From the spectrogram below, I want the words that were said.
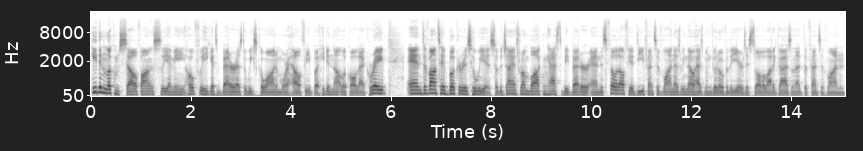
He didn't look himself, honestly. I mean, hopefully he gets better as the weeks go on and more healthy, but he did not look all that great. And Devontae Booker is who he is. So the Giants' run blocking has to be better. And this Philadelphia defensive line, as we know, has been good over the years. They still have a lot of guys on that defensive line. And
